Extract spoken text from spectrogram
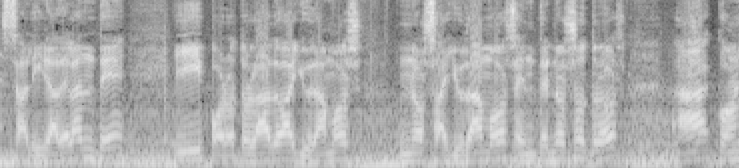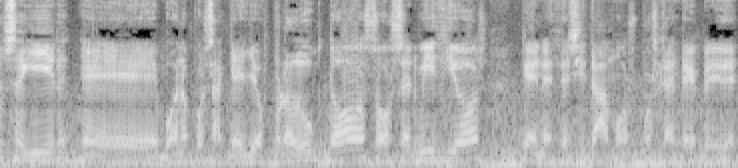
salir adelante y por otro lado ayudamos, nos ayudamos entre nosotros a conseguir, eh, bueno, pues aquellos productos o servicios que necesitamos. Pues gente que pide,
